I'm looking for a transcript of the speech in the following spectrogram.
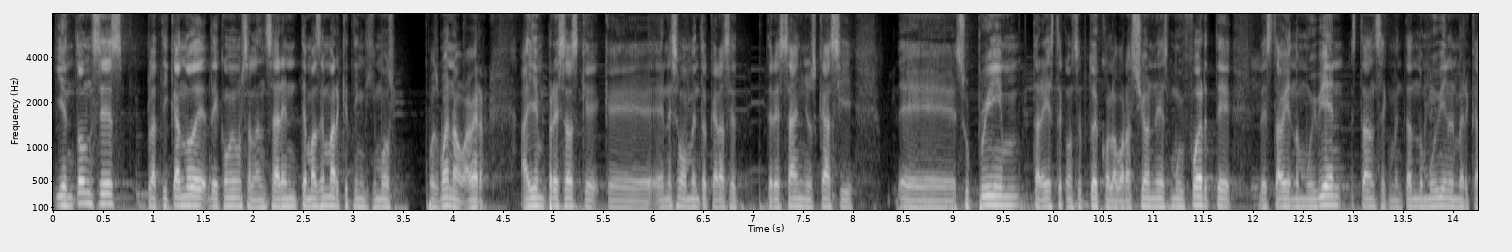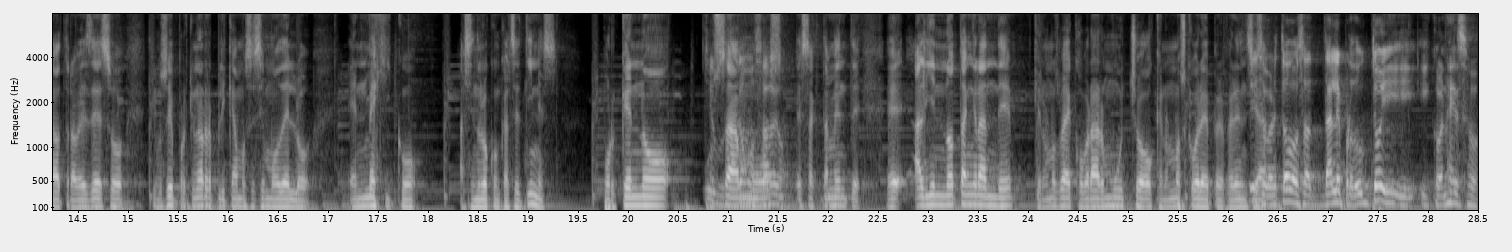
Y entonces, platicando de, cómo íbamos a lanzar en temas de marketing, dijimos, pues bueno, a ver, hay empresas que, en ese momento, que era hace tres años casi, eh, Supreme traía este concepto de colaboraciones muy fuerte, le estaba viendo muy bien, estaban segmentando muy bien el mercado a través de eso. Dijimos, oye, ¿por qué no replicamos ese modelo en México haciéndolo con calcetines? ¿Por qué no Sí, usamos algo. exactamente eh, alguien no tan grande que no nos vaya a cobrar mucho o que no nos cobre de Sí, preferencia. sobre todo, o sea, dale producto y, y con eso.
